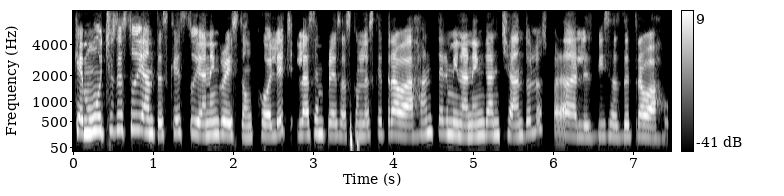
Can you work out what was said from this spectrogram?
que muchos estudiantes que estudian en Greystone College, las empresas con las que trabajan terminan enganchándolos para darles visas de trabajo.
